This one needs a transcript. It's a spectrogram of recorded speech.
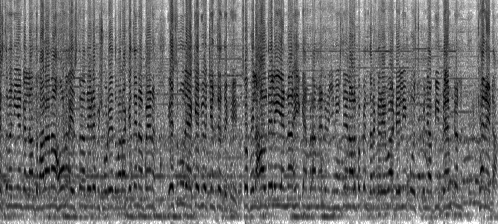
ਇਸ ਤਰ੍ਹਾਂ ਦੀਆਂ ਗੱਲਾਂ ਦੁਬਾਰਾ ਨਾ ਹੋਣ, ਇਸ ਤਰ੍ਹਾਂ ਦੇ ਜਿਹੜੇ ਵਿਛੋੜੇ ਦੁਬਾਰਾ ਕਿਤੇ ਨਾ ਪੈਣ, ਇਸ ਨੂੰ ਲੈ ਕੇ ਵੀ ਉਹ ਚਿੰਤਿਤ ਦਿਖੇ। ਸੋ ਫਿਲਹਾਲ ਦੇ ਲਈ ਇੰਨਾ ਹੀ, ਕੈਮਰਾਮੈਨ ਰਜਨੀਸ਼ ਦੇ ਨਾਲ Bhupinder Grewal daily post Punjabi, Brampton, Canada.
